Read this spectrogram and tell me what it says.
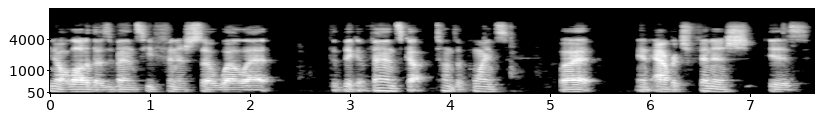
you know, a lot of those events he finished so well at the big events, got tons of points, but an average finish is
